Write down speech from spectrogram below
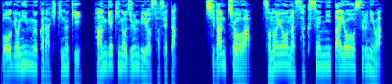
防御任務から引き抜き、反撃の準備をさせた。師団長は、そのような作戦に対応するには、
